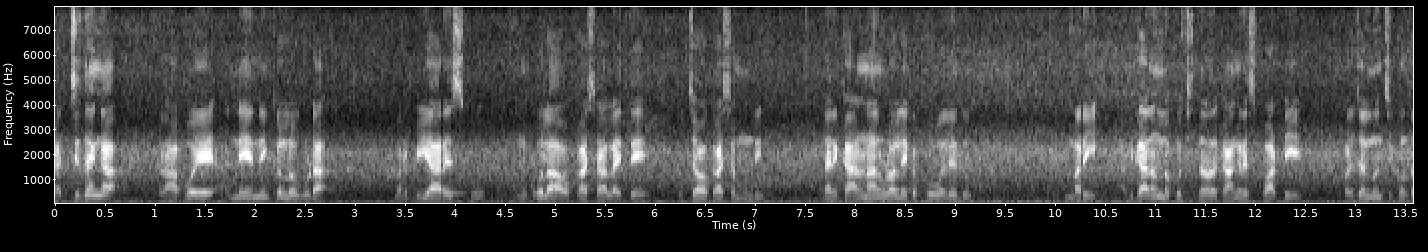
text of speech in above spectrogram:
ఖచ్చితంగా రాబోయే అన్ని ఎన్నికల్లో కూడా మరి బీఆర్ఎస్కు అనుకూల అవకాశాలు అయితే వచ్చే అవకాశం ఉంది. దాని కారణాలు కూడా లేకపోలేదు మరి అధికారంలోకి వచ్చిన తర్వాత కాంగ్రెస్ పార్టీ ప్రజల నుంచి కొంత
